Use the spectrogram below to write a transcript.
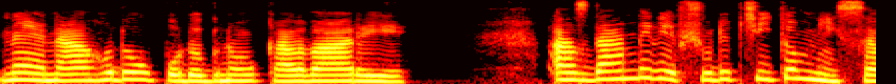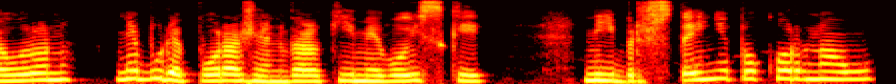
ne náhodou podobnou kalvárii. A zdánlivě všudy přítomný Sauron nebude poražen velkými vojsky, nýbrž stejně pokornou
